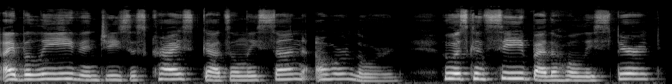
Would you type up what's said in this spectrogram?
I believe in Jesus Christ, God's only Son, our Lord, who was conceived by the Holy Spirit,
